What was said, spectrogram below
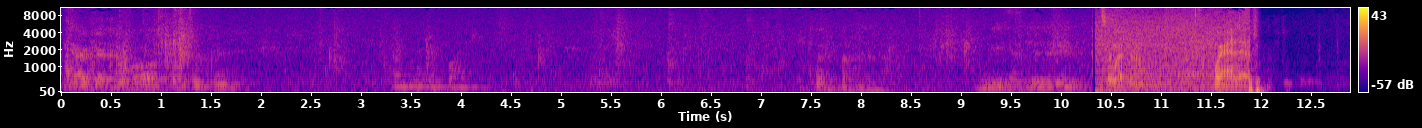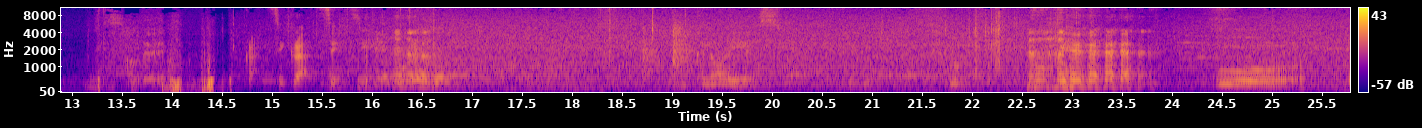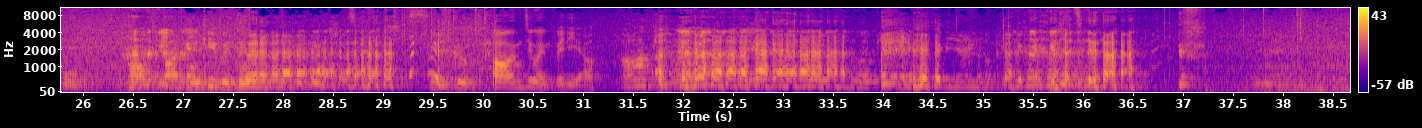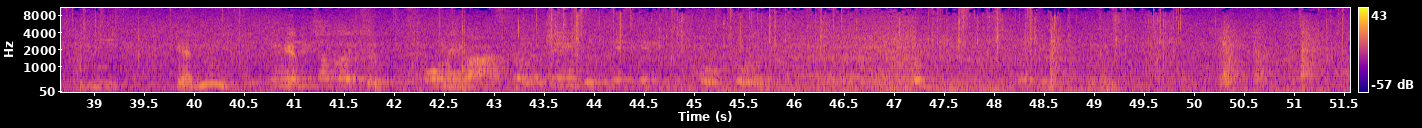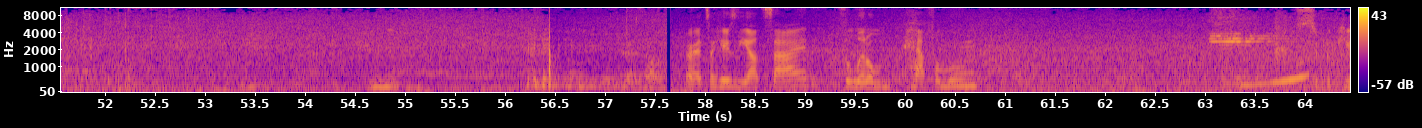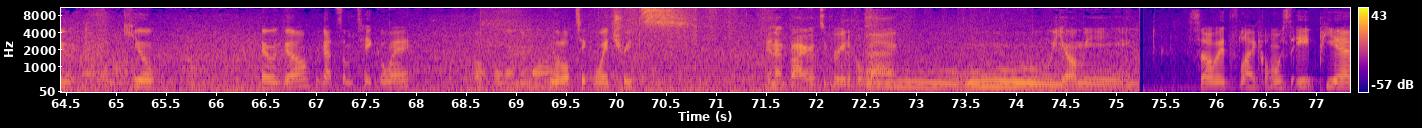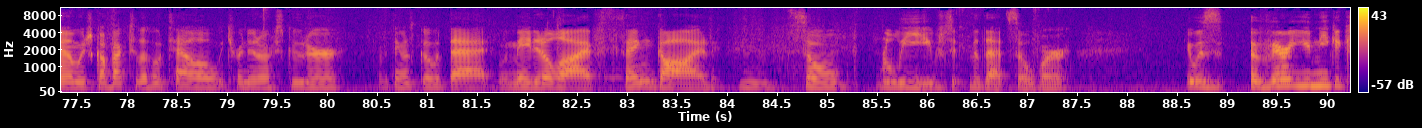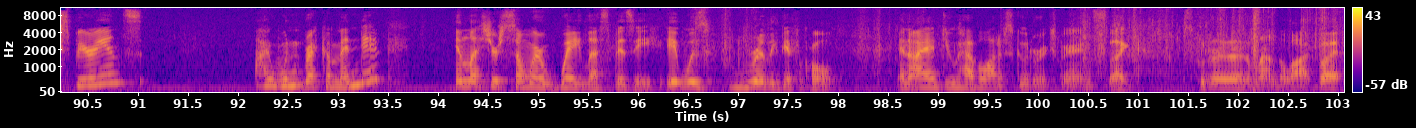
anche altre cose. Vedi anche le lenti. So we're at it. Grazie, grazie. Cannolis. Ooh. Ooh. I'll keep it. oh, I'm doing video. Good. Good. Come basta, lo tempo che che All right, so here's the outside. It's a little half a moon. Super cute. Cute. There we go. We got some takeaway, A hole in the wall. little takeaway treats. In a biodegradable bag. Ooh, ooh, yummy. So it's like almost 8 p.m. We just got back to the hotel. We turned in our scooter. Everything was good with that. We made it alive. Thank God. Hmm. So relieved that that's over. It was a very unique experience. I wouldn't recommend it unless you're somewhere way less busy. It was really difficult. And I do have a lot of scooter experience, like scootering around a lot, but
